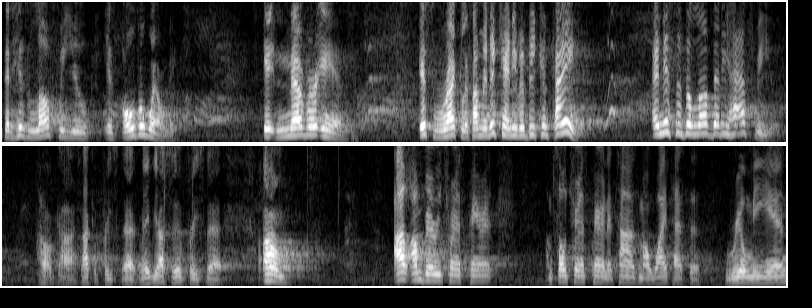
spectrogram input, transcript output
that his love for you is overwhelming. It never ends. It's reckless. I mean, it can't even be contained. And this is the love that he has for you. Oh gosh, I could preach that. Maybe I should preach that. Um, I, am very transparent. I'm so transparent at times my wife has to reel me in,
